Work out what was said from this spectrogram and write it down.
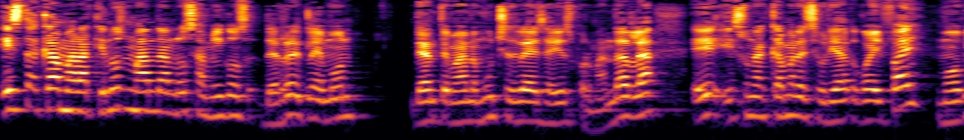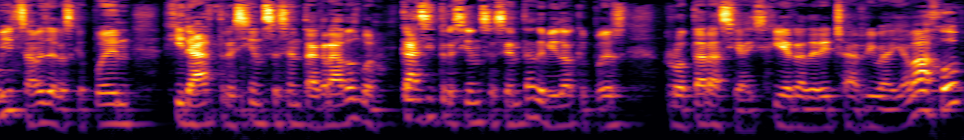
esta cámara que nos mandan los amigos de Red Lemon de antemano, muchas gracias a ellos por mandarla. Eh, es una cámara de seguridad Wi-Fi móvil, ¿sabes? De las que pueden girar 360 grados, bueno, casi 360 debido a que puedes rotar hacia izquierda, derecha, arriba y abajo.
